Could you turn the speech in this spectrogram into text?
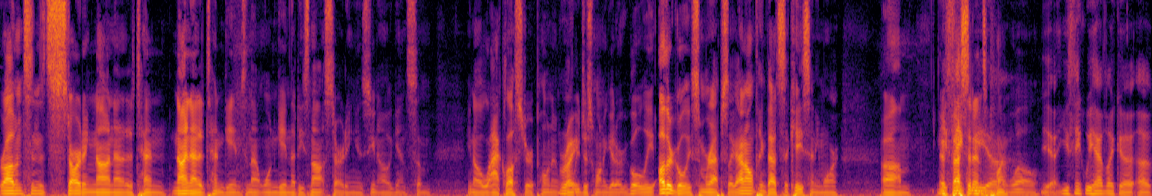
Robinson's starting nine out of ten, nine out of ten games in that one game that he's not starting is you know against some, you know, lackluster opponent. Where we just want to get our goalie, other goalie, some reps. Like I don't think that's the case anymore. Um, You if we, uh, playing well. Yeah, you think we have like a,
